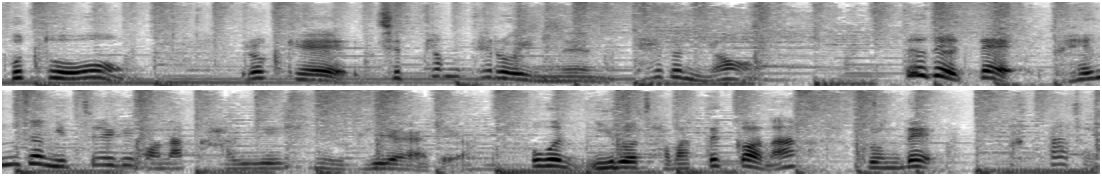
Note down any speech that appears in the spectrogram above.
보통 이렇게 즙 형태로 있는 팩은요. 뜯을 때 굉장히 질기거나 가위의 힘을 빌려야 돼요. 혹은 이로 잡아 뜯거나 그런데 딱 따져요.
